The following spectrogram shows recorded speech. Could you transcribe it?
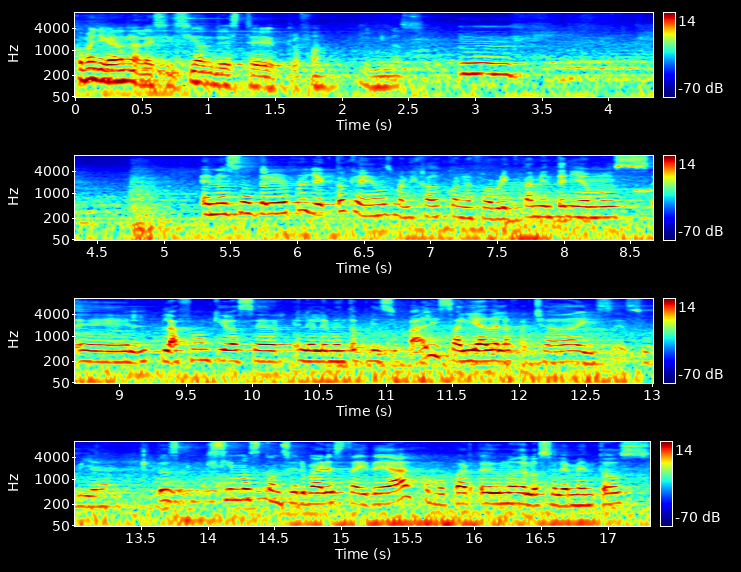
¿Cómo llegaron a la decisión de este plafón luminoso? En nuestro anterior proyecto que habíamos manejado con la Fabric también teníamos eh, el plafón que iba a ser el elemento principal y salía de la fachada y se subía. Entonces quisimos conservar esta idea como parte de uno de los elementos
